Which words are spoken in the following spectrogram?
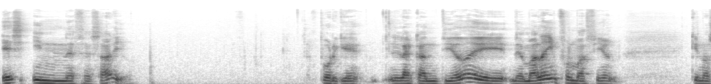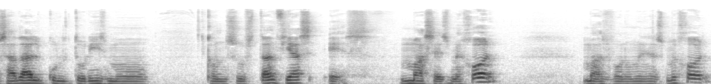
Es innecesario. Porque la cantidad de, de, mala información que nos ha dado el culturismo con sustancias es más es mejor, más volumen es mejor.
